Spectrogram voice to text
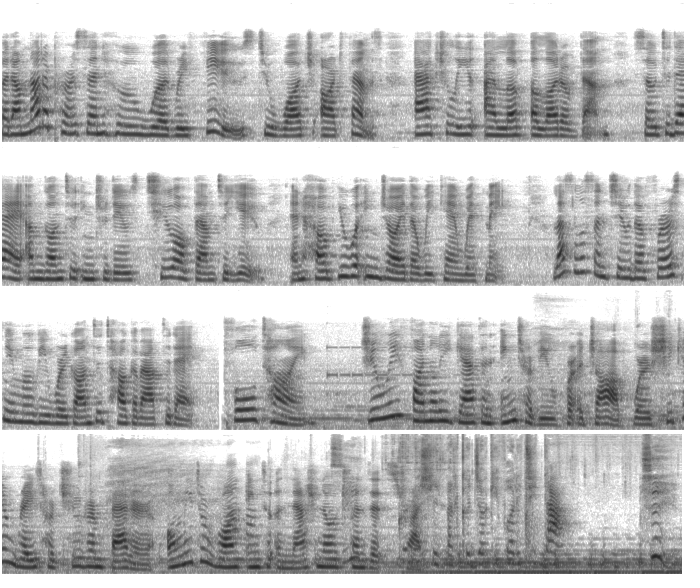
but I'm not a person who would refuse to watch art films. Actually, I love a lot of them. So today I'm going to introduce two of them to you and hope you will enjoy the weekend with me. Let's listen to the first new movie we're going to talk about today. Full Time. Julie finally gets an interview for a job where she can raise her children better, only to run into a national transit strike. Conosci il parco giochi fuori città? Sì,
